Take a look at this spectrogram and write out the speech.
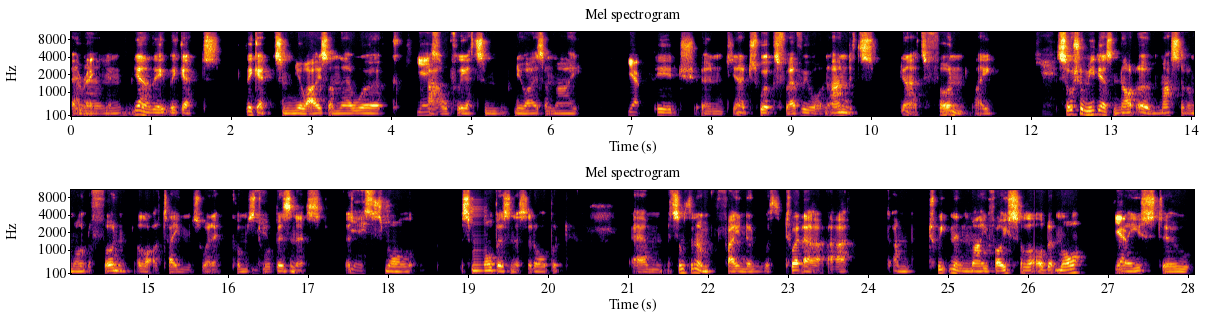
And right. um, yeah, they, they get they get some new eyes on their work. Yes. I hopefully get some new eyes on my yep. page. And yeah, it just works for everyone. And it's you know, it's fun. Like yeah. social media is not a massive amount of fun a lot of times when it comes yeah. to a business, a yes. small, a small business at all. But um, it's something I'm finding with Twitter. I, I'm tweeting in my voice a little bit more. than I used to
